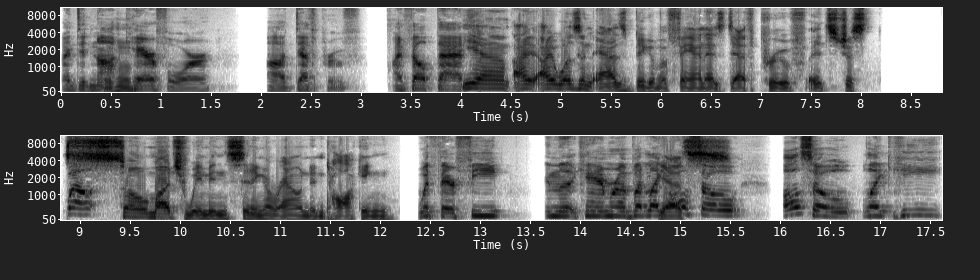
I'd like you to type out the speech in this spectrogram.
But I did not Mhm. care for uh, Death Proof. I felt that Yeah, I I wasn't as big of a fan as Death Proof. It's just Well- so much women sitting around and talking. with their feet in the camera but like Yes. also also like he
